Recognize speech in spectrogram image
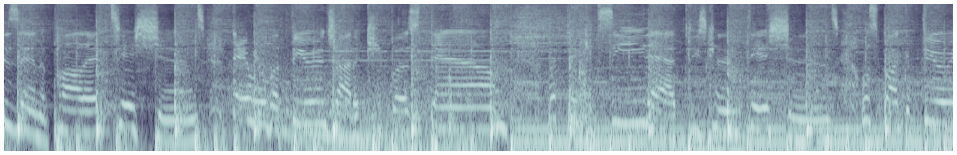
doctors and the politicians. They rule the fear and try to keep us down. But they can see that these conditions will spark a fury.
